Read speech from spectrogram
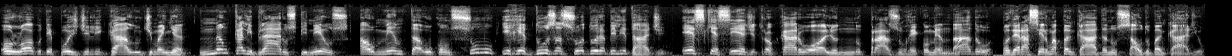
ou logo depois de ligá-lo de manhã. Não calibrar os pneus aumenta o consumo e reduz a sua durabilidade. Esquecer de trocar o óleo no prazo recomendado poderá ser uma pancada no saldo bancário.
